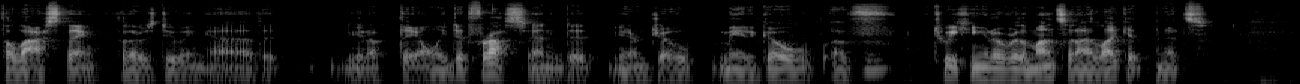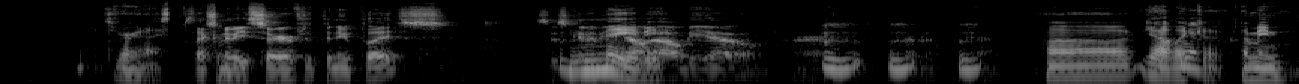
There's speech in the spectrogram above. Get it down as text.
the last thing that I was doing uh, that you know they only did for us, and it, you know Joe made a go of tweaking it over the months, and I like it, and it's it's very nice. Is that going to be served at the new place? Is this going to Maybe. be LBO? Or Mm-hmm, whatever? Uh, yeah, like Yeah. I mean, I think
